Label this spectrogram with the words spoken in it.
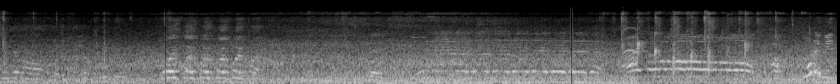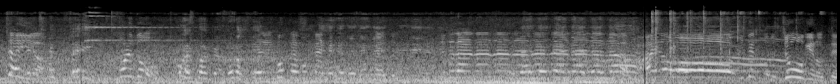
ちでも。怖い怖い怖い怖い怖い怖いどうもあこれめっちゃいいやんこれどう怖い怖い怖い下ろしてもう一回もう一回もう一回もう一回はいどうも見てこめ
